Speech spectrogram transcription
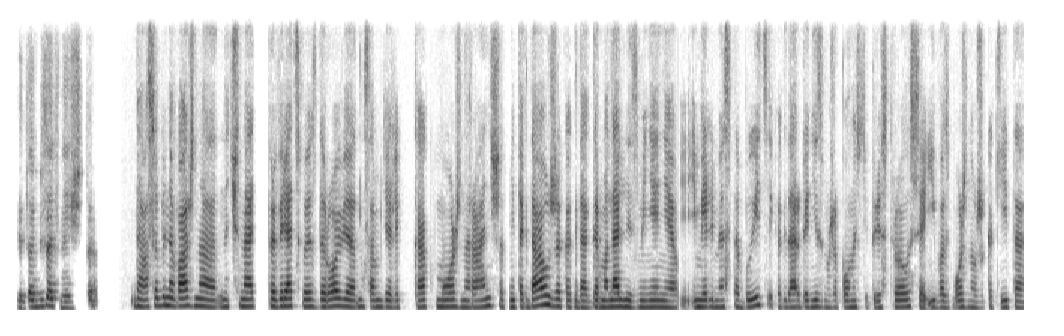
Это обязательно, я считаю. Да, особенно важно начинать проверять свое здоровье, на самом деле, как можно раньше. Не тогда уже, когда гормональные изменения имели место быть, и когда организм уже полностью перестроился, и, возможно, уже какие-то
